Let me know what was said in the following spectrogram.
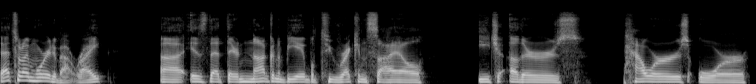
That's what I'm worried about, right? Uh, is that they're not going to be able to reconcile each other's powers or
